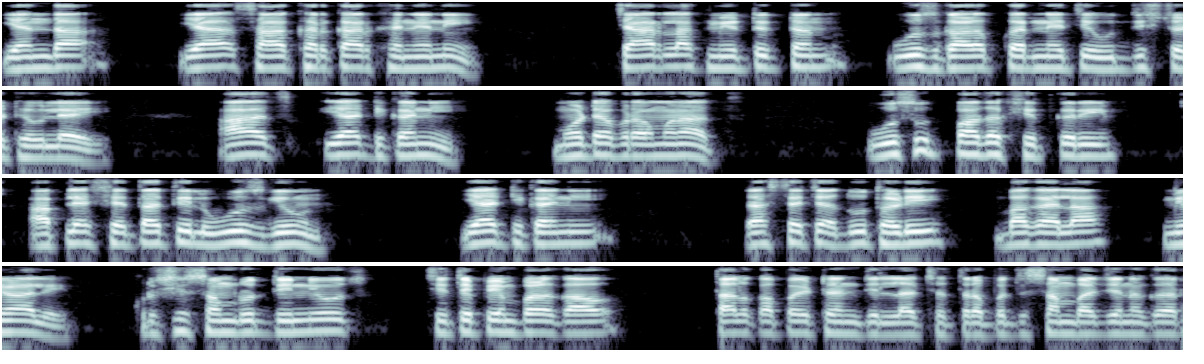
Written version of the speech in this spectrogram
यंदा या साखर कारखान्याने चार लाख मेट्रिक टन ऊस गाळप करण्याचे उद्दिष्ट ठेवले आहे. आज या ठिकाणी मोठ्या प्रमाणात ऊस उत्पादक शेतकरी आपल्या शेतातील ऊस घेऊन या ठिकाणी रस्त्याच्या दुथडी बघायला मिळाले. कृषी समृद्धी न्यूज चितेपिंपळगाव. तालुका पैठण जिल्हा छत्रपती संभाजीनगर.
